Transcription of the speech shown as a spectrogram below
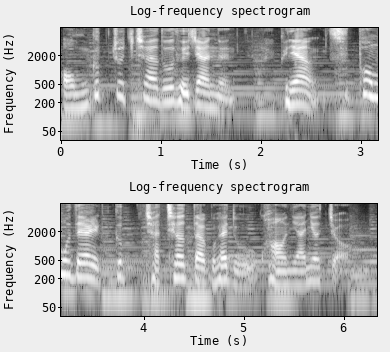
언급조차도 되지 않는 그냥 슈퍼모델급 자체였다고 해도 과언이 아니었죠.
